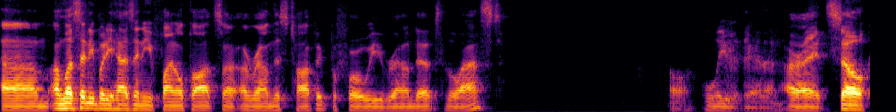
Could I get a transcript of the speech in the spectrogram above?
um, unless anybody has any final thoughts around this topic before we round out to the last. I'll, leave it there then. All right. So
